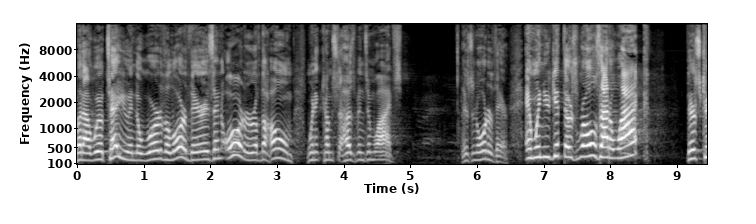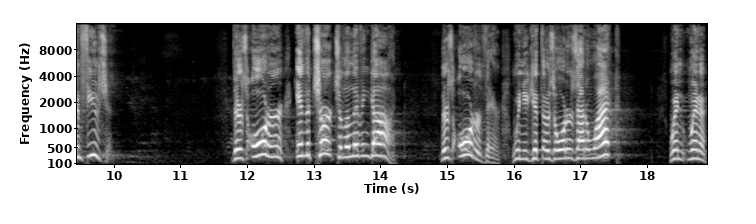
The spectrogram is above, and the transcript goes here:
But I will tell you, in the Word of the Lord, there is an order of the home when it comes to husbands and wives. There's an order there. And when you get those roles out of whack, there's confusion. There's order in the church of the living God. There's order there. When you get those orders out of whack, when, when, a,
